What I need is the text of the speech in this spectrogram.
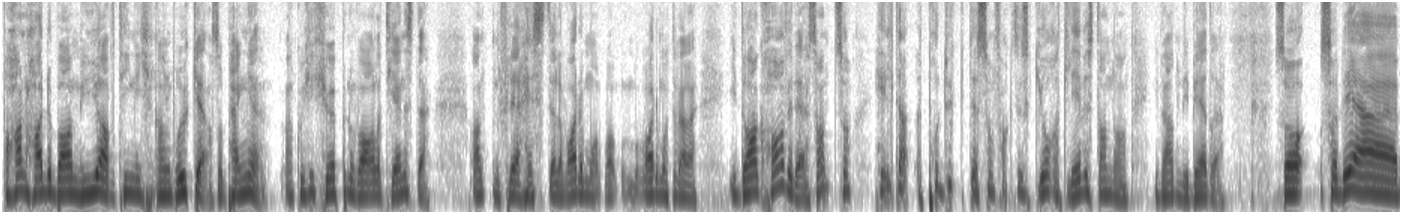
For han hadde bare mye av ting han ikke kan bruke, altså penger. Han kunne ikke kjøpe noe vare eller tjeneste, enten flere hester eller hva det, må, hva, hva det, måtte være. I dag har vi det. sant? Så hele tida produktet som faktisk gjør at levestandarden i verden blir bedre. Så, så det er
